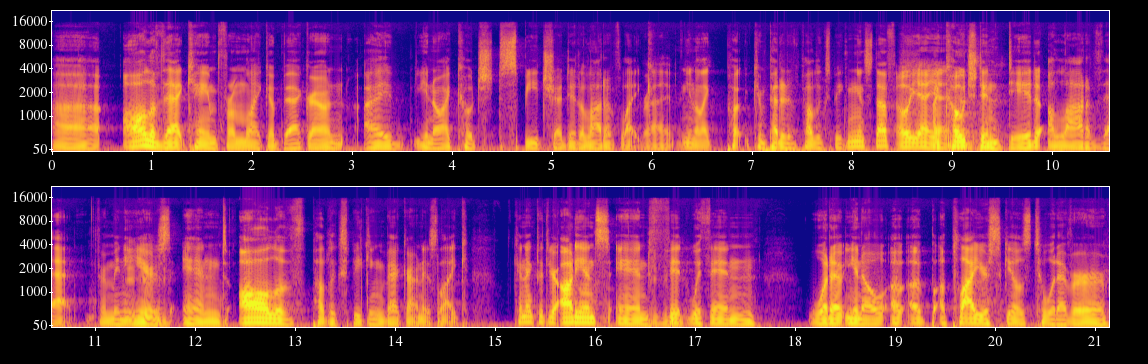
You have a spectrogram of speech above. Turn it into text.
uh, all of that came from like a background. I you know I coached speech. I did a lot of like Right. you know like pu- competitive public speaking and stuff. Oh, yeah, yeah I yeah, coached and did a lot of that for many years, and all of public speaking background is like connect with your audience and fit within whatever you know a, a, apply your skills to whatever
